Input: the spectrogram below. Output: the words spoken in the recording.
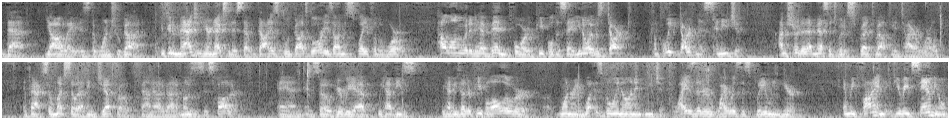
that Yahweh is the one true God. You can imagine here in Exodus that God is, God's glory is on display for the world. How long would it have been for the people to say, you know, it was dark, complete darkness in Egypt? I'm sure that that message would have spread throughout the entire world. In fact, so much so that I think Jethro found out about it, Moses' father. And, and so here we have, we, have these, we have these other people all over uh, wondering what is going on in Egypt? Why, is there, why was this wailing here? And we find, if you read Samuel,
